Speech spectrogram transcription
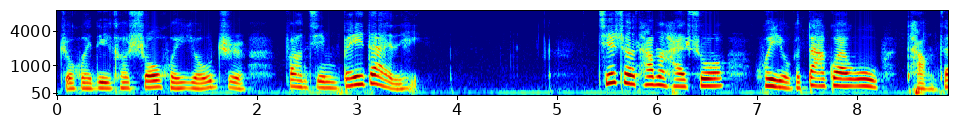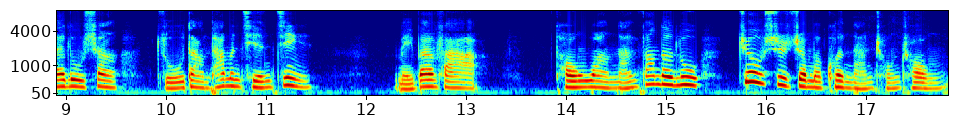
就会立刻收回油脂，放进背带里。接着，他们还说会有个大怪物躺在路上，阻挡他们前进。没办法，通往南方的路。就是这么困难重重。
